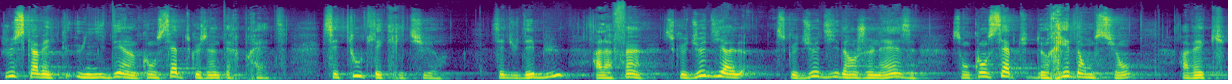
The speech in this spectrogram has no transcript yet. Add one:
juste avec une idée, un concept que j'interprète. C'est toute l'écriture. C'est du début à la fin. Ce que Dieu dit, ce que Dieu dit dans Genèse, son concept de rédemption, avec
